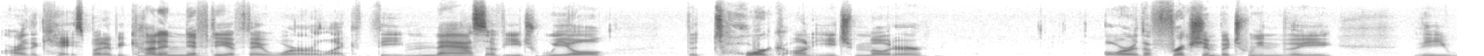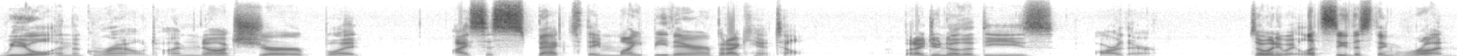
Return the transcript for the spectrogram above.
are the case, but it'd be kind of nifty if they were, like the mass of each wheel, the torque on each motor, or the friction between the the wheel and the ground. I'm not sure, but I suspect they might be there, but I can't tell. But I do know that these are there. So anyway, let's see this thing run.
